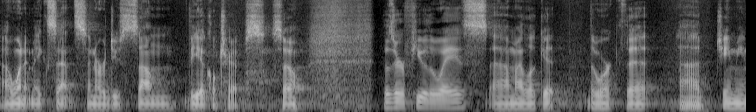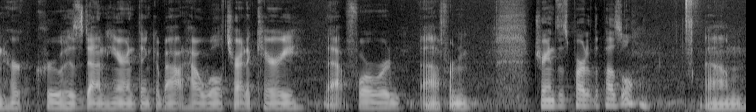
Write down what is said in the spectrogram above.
uh, when it makes sense and reduce some vehicle trips. So, those are a few of the ways um, I look at the work that uh, Jamie and her crew has done here and think about how we'll try to carry that forward uh, from transit's part of the puzzle. Um,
